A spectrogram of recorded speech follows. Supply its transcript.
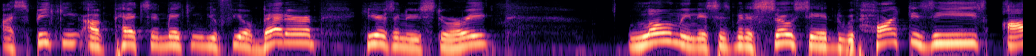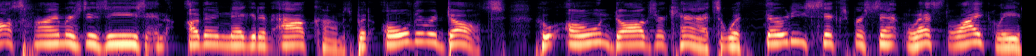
Uh, speaking of pets and making you feel better, here's a new story. Loneliness has been associated with heart disease, Alzheimer's disease, and other negative outcomes. But older adults who own dogs or cats were 36% less likely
